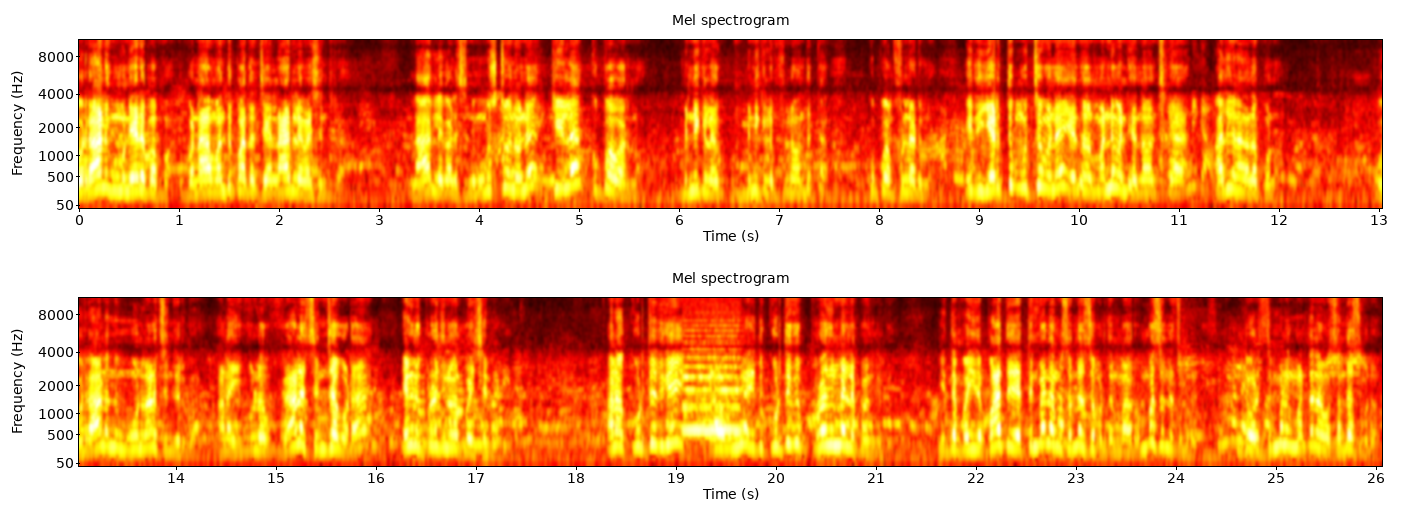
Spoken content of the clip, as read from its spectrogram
ஒரு ஆளுக்கு மூணு ஏரை பார்ப்போம். இப்போ நான் வந்து பார்த்தேன் லாரியில் வேலை செஞ்சுருவேன் லாரியில் வேலை செஞ்சு முடிச்சுட்டு வந்தோடனே கீழே குப்பை வரணும். பின்னிக்கில் பின்னிக்கில் ஃபுல்லாக வந்து குப்பை ஃபுல்லாக எடுக்கணும். இது எடுத்து முடிச்சவொடனே எந்த மண்ணு வண்டி எதாவது வச்சுக்க அதுக்கு நாங்கள் தான் போகணும். ஒரு ஆள் வந்து மூணு வேலை செஞ்சுருக்கோம். ஆனால் இவ்வளோ வேலை செஞ்சால் கூட எங்களுக்கு பிரயோஜனமாக போயிடுச்சு. ஆனால் கொடுத்ததுக்கு ஆனால் உண்மை இது கொடுத்ததுக்கு பிரயோஜனமே இல்லை இப்போ எங்களுக்கு. இதை இதை பார்த்து எத்தனை பேர் நம்ம சந்தோஷப்படுத்தணுமா? ரொம்ப சந்தோஷப்படும் இந்த ஒரு சிம்பிளுக்கு மட்டும் தான் நம்ம சந்தோஷப்படும்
